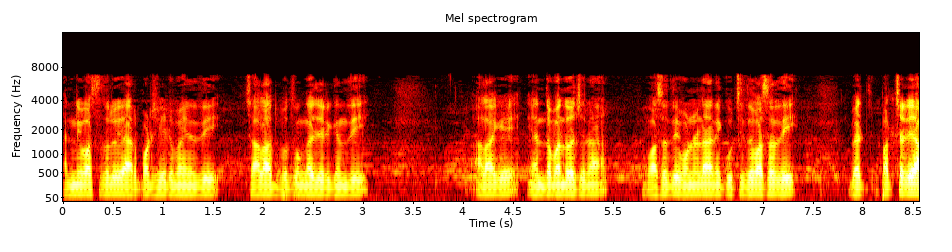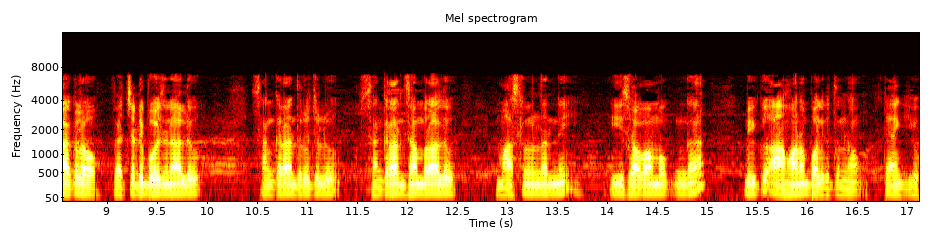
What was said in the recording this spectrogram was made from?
అన్ని వసతులు ఏర్పాటు చేయడమైనది చాలా అద్భుతంగా జరిగింది. అలాగే ఎంతమంది వచ్చినా వసతి ఉండడానికి ఉచిత వసతి పచ్చడి ఆకులో వెచ్చటి భోజనాలు సంక్రాంతి రుచులు సంక్రాంతి సంబరాలు మాస్టర్లందరినీ ఈ సభాముఖంగా మీకు ఆహ్వానం పలుకుతున్నాం. Thank you.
